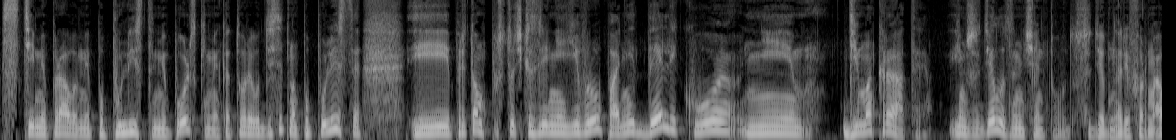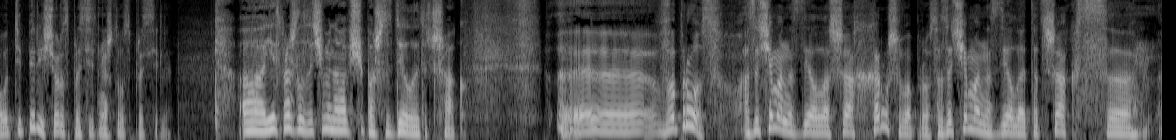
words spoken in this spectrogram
с теми правыми популистами польскими, которые вот действительно популисты, и при том, с точки зрения Европы, они далеко не демократы. Им же делают замечания по поводу судебной реформы. А вот теперь еще раз спросите меня, что вы спросили. А, я спрашивала, зачем она вообще, Паша, сделала этот шаг? Э, вопрос. А зачем она сделала шаг? Хороший вопрос. А зачем она сделала этот шаг с э,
